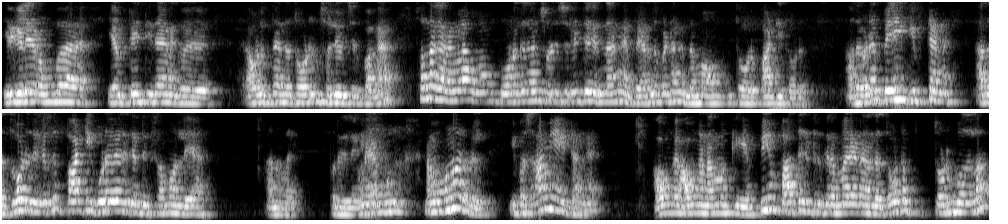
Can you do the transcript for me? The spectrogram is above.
இதுகளே ரொம்ப என் பேத்தி தான் எனக்கு அவளுக்கு தான் இந்த தோடுன்னு சொல்லி வச்சுருப்பாங்க. சொந்தக்காரங்களாம் உன் உனக்கு தான் சொல்லி சொல்லிட்டு இருந்தாங்க. இப்போ இறந்து போயிட்டாங்க இந்த அம்மா தோடு பாட்டி தோடு. அதை விட பெரிய கிஃப்ட் என்ன அந்த தோடு இருக்கிறது பாட்டி கூடவே இருக்கிறதுக்கு சமம் இல்லையா? அந்த மாதிரி. புரியுது இல்லைங்களா? முன் நம்ம முன்னோர்கள் இப்போ சாமி ஆயிட்டாங்க. அவங்க அவங்க நமக்கு எப்பயும் பார்த்துக்கிட்டு இருக்கிற மாதிரியான அந்த தோட்டம் தொடும்போதெல்லாம்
